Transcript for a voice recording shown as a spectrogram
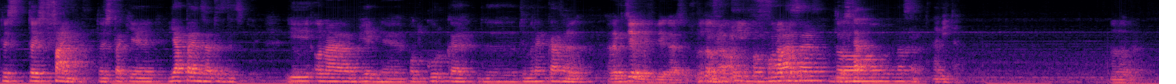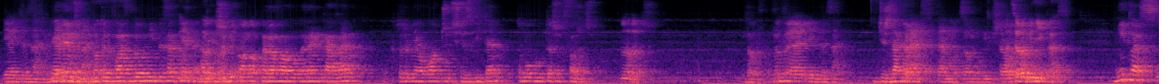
to, jest, to jest fajne, to jest takie, ja pędzę, ty zdecyduj. I ona biegnie pod górkę e, tym Ale, rękawem, ale gdzie wy wbiegacie? No dobra, oni... włazem do do statku. następnego. Na wita. No dobra. Ja idę za. Ja wiem, że bo ten właz był niby zamknięty, No, ale tak. jeżeli on operował rękawem, który miał łączyć się z witem, to mógł też otworzyć. No dobrze. Dobra, no to ja idę za nią. Idziesz za nią? Wbrew temu, co mówi A przełożony. co robi Niklas? Niklas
